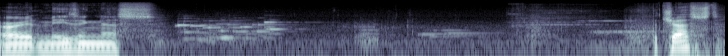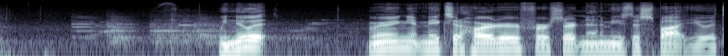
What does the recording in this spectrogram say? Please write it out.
Alright, amazingness. The chest. We knew it. Wearing it makes it harder for certain enemies to spot you. It's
